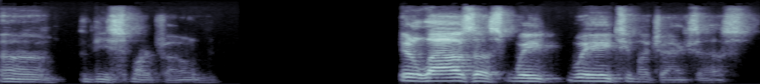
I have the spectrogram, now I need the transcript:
uh, uh, the smartphone. It allows us way way too much access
